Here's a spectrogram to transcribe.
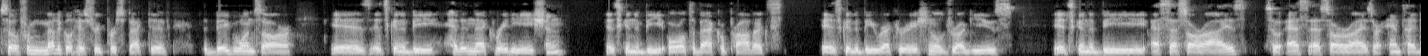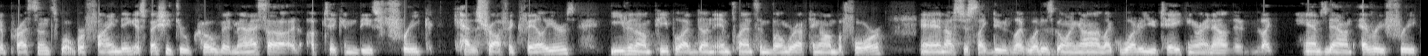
So from a medical history perspective, the big ones are is it's going to be head and neck radiation. It's going to be oral tobacco products. It's going to be recreational drug use. It's going to be SSRIs. So SSRIs are antidepressants. What we're finding, especially through COVID, man, I saw an uptick in these freak catastrophic failures, even on people I've done implants and bone grafting on before. And I was just like, dude, like, what is going on? Like, what are you taking right now? And like, hands down, every freak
